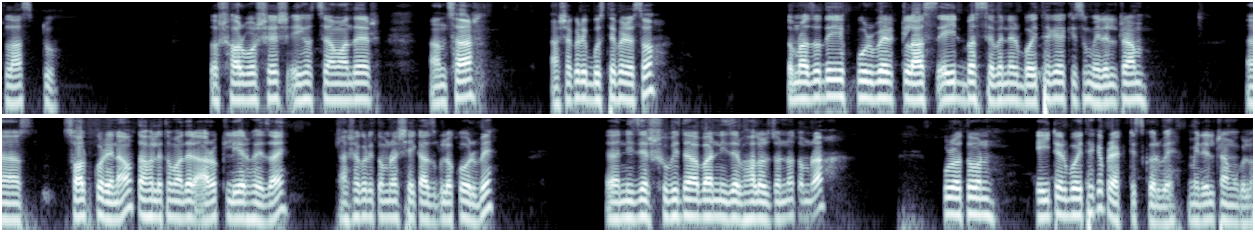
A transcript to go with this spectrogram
প্লাস টু তো সর্বশেষ এই হচ্ছে আমাদের আনসার আশা করি বুঝতে পেরেছ। তোমরা যদি পূর্বের ক্লাস এইট বা সেভেনের বই থেকে কিছু মিডল টার্ম সলভ করে নাও, তাহলে তোমাদের আরও ক্লিয়ার হয়ে যায়। আশা করি তোমরা সেই কাজগুলো করবে। নিজের সুবিধা বা নিজের ভালোর জন্য তোমরা পুরাতন এইটের বই থেকে প্র্যাকটিস করবে মিডল টার্মগুলো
